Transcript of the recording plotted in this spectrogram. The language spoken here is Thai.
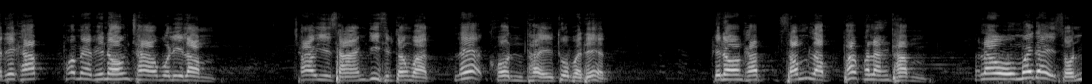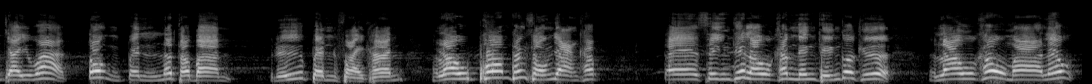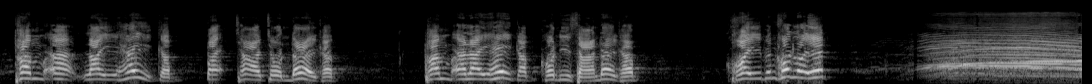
วัสดีครับ พ่อแม่พี่น้องชาวบุรีรัมย์ชาวอีสาน 20 จังหวัด และคนไทยทั่วประเทศ พี่น้องครับสำหรับพรรคพลังธรรม เราไม่ได้สนใจว่าต้องเป็นรัฐบาล หรือเป็นฝ่ายค้าน เราพร้อมทั้งสองอย่างครับ แต่สิ่งที่เราคำนึงถึงก็คือ เราเข้ามาแล้วทำอะไรให้กับประชาชนได้ครับทำอะไรให้กับคนอีสานได้ครับ คอยเป็นคนร้อยเอ็ด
